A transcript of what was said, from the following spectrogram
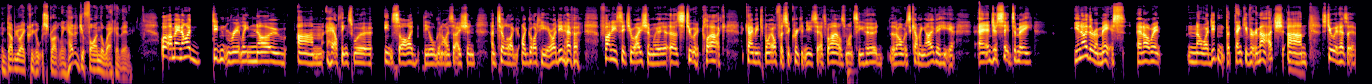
and WA cricket was struggling. How did you find the WACA then? Well, I mean, I didn't really know um, how things were inside the organisation until I, I, got here. I did have a funny situation where uh, Stuart Clark came into my office at Cricket New South Wales once he heard that I was coming over here and just said to me, You know, they're a mess. And I went, no, I didn't, but thank you very much. Mm. Um, Stuart has a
